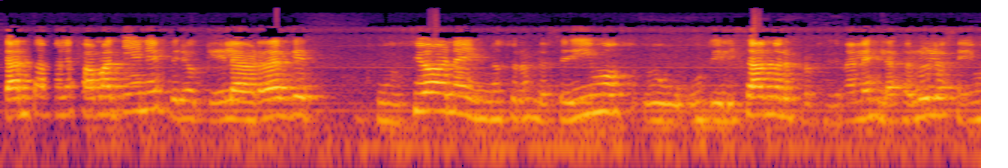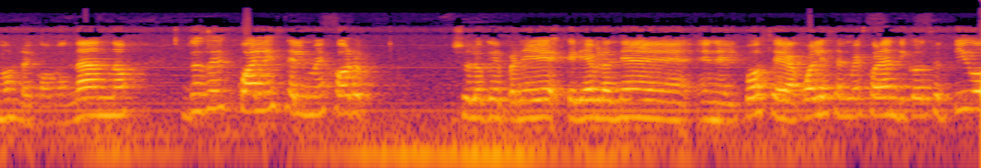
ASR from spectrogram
tanta mala fama tiene, pero que la verdad que funciona y nosotros lo seguimos utilizando, los profesionales de la salud lo seguimos recomendando. Entonces, ¿cuál es el mejor? Yo lo que quería plantear en, el post era cuál es el mejor anticonceptivo,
